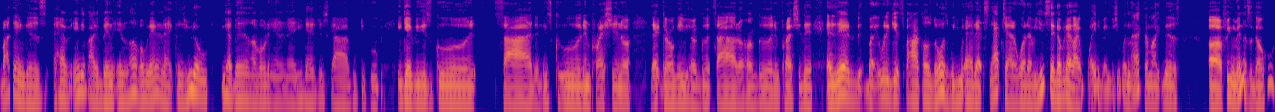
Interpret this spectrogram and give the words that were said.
my thing is, have anybody been in love over the internet? Because you know, you have been in love over the internet. You dated this guy, whoop de whoop. He gave you his good side and his good impression, or that girl gave you her good side or her good impression. And then, but when it gets behind closed doors, when you add that Snapchat or whatever, you sit over there like, wait a minute, she wasn't acting like this uh, a few minutes ago. Who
